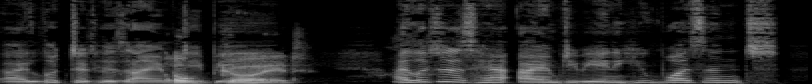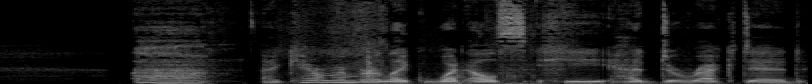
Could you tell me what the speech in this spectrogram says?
I looked at his IMDb. oh good I looked at his ha- IMDb, and he wasn't. Uh, I can't remember like what else he had directed.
